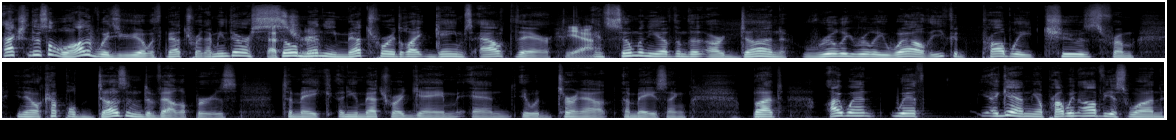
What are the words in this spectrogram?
actually, there's a lot of ways you can go with Metroid. I mean, there are so true. many Metroid like games out there, Yeah. and so many of them that are done really, really well that you could probably choose from, you know, a couple dozen developers to make a new Metroid game, and it would turn out amazing. But I went with again, you know, probably an obvious one,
